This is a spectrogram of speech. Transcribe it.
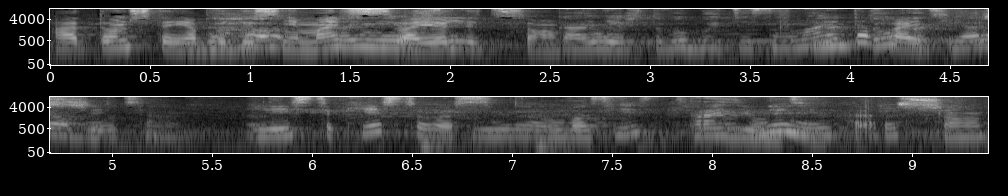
О том, что я Да, буду снимать конечно. свое лицо. Конечно, вы будете снимать Ну, то, давайте, как я пишите. работаю. Листик есть у вас? Да, у вас есть? Пройдемте. Меня нет. Хорошо.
